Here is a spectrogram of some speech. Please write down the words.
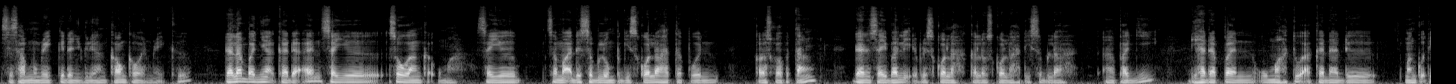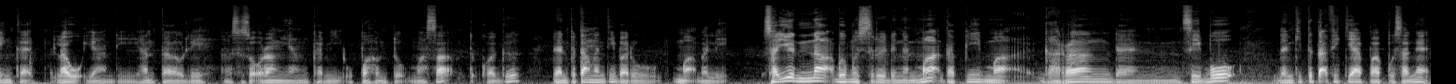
sesama mereka dan juga dengan kawan-kawan mereka. Dalam banyak keadaan saya seorang kat rumah. Saya sama ada sebelum pergi sekolah ataupun kalau sekolah petang dan saya balik daripada sekolah kalau sekolah di sebelah uh, pagi di hadapan rumah tu akan ada mangkuk tingkat lauk yang dihantar oleh uh, seseorang yang kami upah untuk masak untuk keluarga dan petang nanti baru mak balik. Saya nak bermesra dengan mak tapi mak garang dan sibuk dan kita tak fikir apa-apa sangat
